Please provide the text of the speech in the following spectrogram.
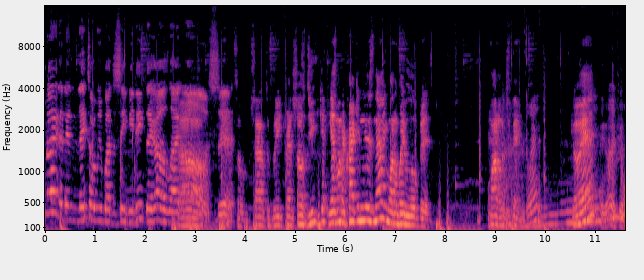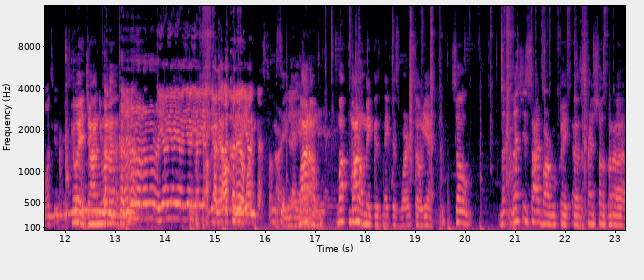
man. And then they told me about the CBD thing. I was like, "Oh, yeah. shit." So shout out to Brique French Toast. Do you, you guys want to crack into this now? You want to wait a little bit? Mono, what you think? Go ahead. Go ahead. Yeah, go ahead if you want to. Just Go ahead, John. You Cut wanna? No, cut no, it no, up. no, no, no. Yeah, yeah, yeah, yeah, yeah, yeah. I'll cut it. I'll cut it up while you guys talk. He said, right. yeah, yeah, Mono. Mo- Mono make this make this work. So yeah. So let, let's just sidebar real quick. Uh, the French Toast, but uh,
